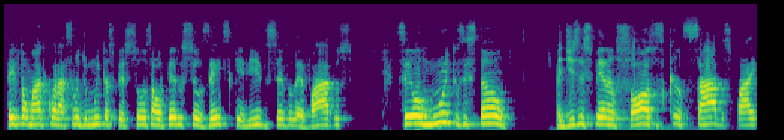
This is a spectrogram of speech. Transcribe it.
tem tomado o coração de muitas pessoas ao ver os seus entes queridos sendo levados. Senhor, muitos estão desesperançosos, cansados, Pai,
